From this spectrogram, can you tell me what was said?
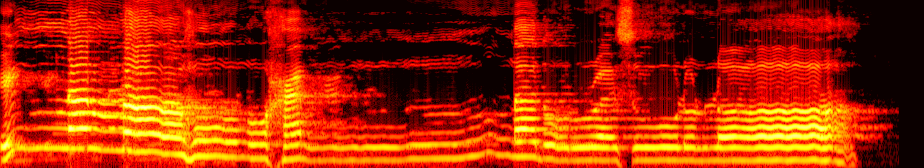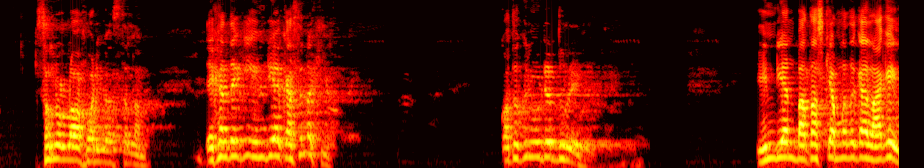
এখান থেকে কি ইন্ডিয়া কাছে নাকি? কত কিলোমিটার দূরে? ইন্ডিয়ান বাতাস কি আপনাদের গায়ে লাগে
